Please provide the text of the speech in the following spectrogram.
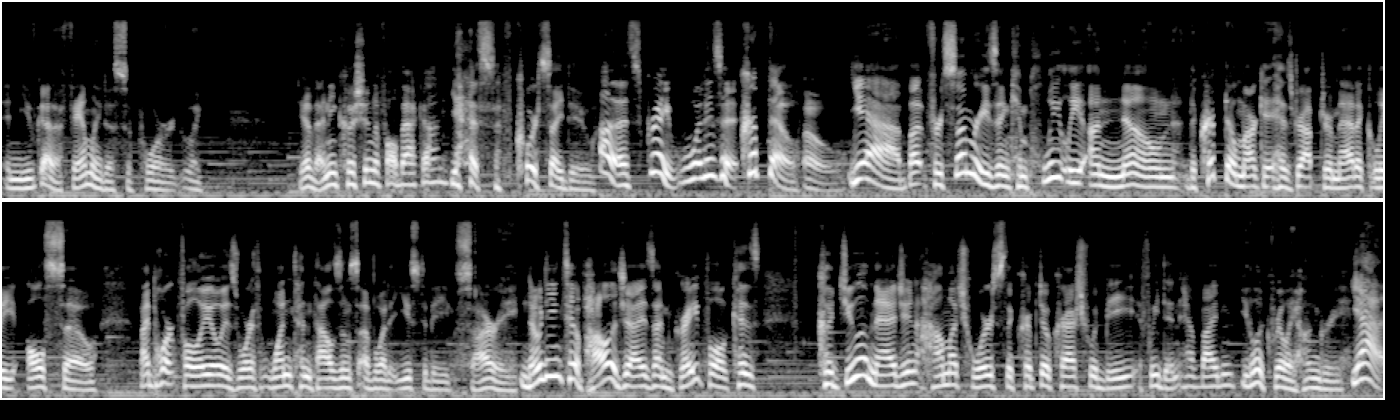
and you've got a family to support. Like, do you have any cushion to fall back on? Yes, of course I do. Oh, that's great. What is it? Crypto. Oh. Yeah, but for some reason completely unknown, the crypto market has dropped dramatically also. My portfolio is worth one ten thousandths of what it used to be. Sorry. No need to apologize. I'm grateful because could you imagine how much worse the crypto crash would be if we didn't have Biden? You look really hungry. Yeah,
